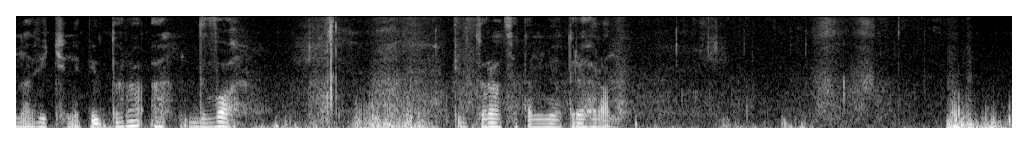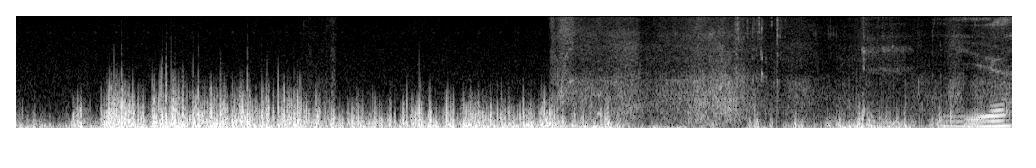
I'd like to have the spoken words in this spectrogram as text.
Навіть не півтора, а два. Півтора це там у нього три грами. Є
